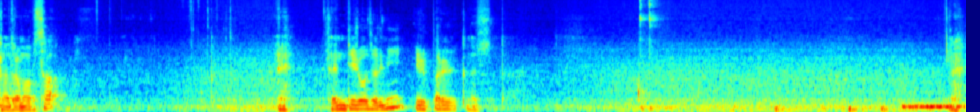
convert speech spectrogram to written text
카나드라 마법사. 네, 랜디 로저님이 일발을 끊었습니다. 네.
